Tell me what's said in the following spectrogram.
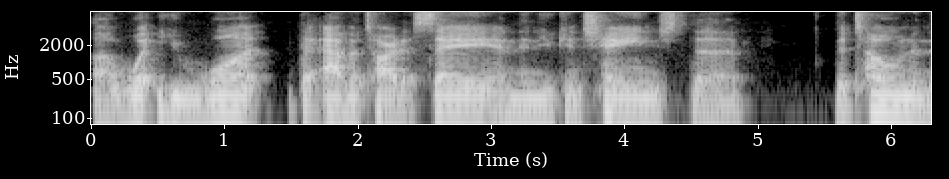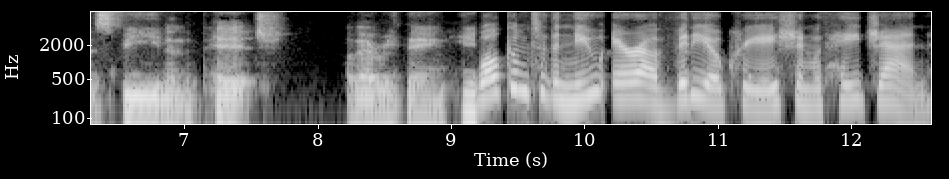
uh, what you want the avatar to say, and then you can change the the tone and the speed and the pitch of everything. Here. Welcome to the new era of video creation with HeyGen.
